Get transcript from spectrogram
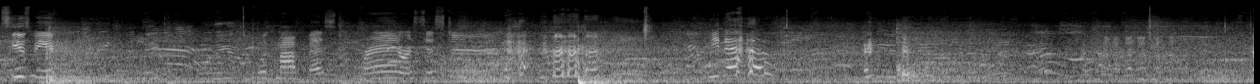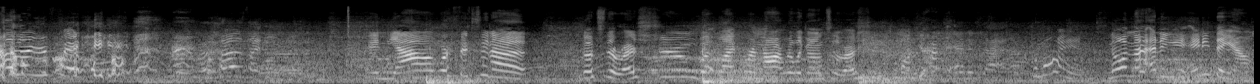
Excuse me. With my best friend or sister. you know. and yeah, we're fixing to go to the restroom, but like we're not really going to the restroom. Come on, you have to edit that. Come on. No, I'm not editing anything out.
